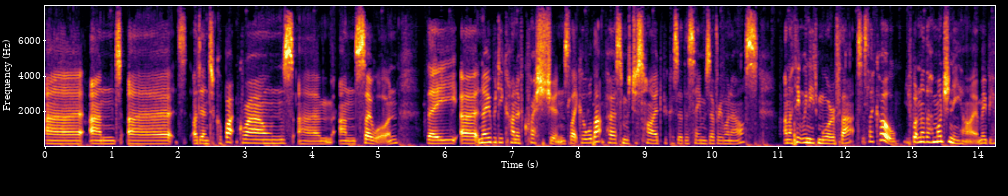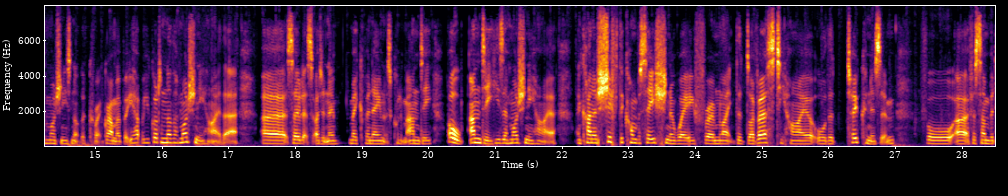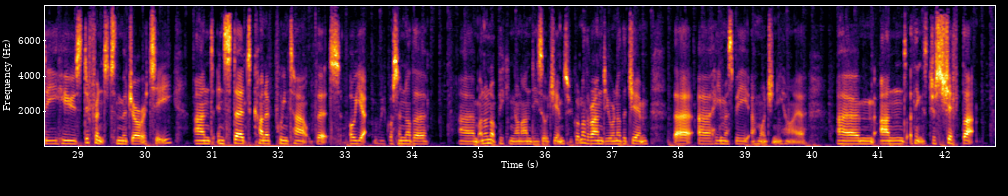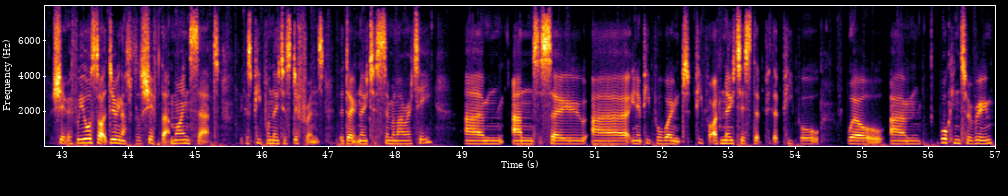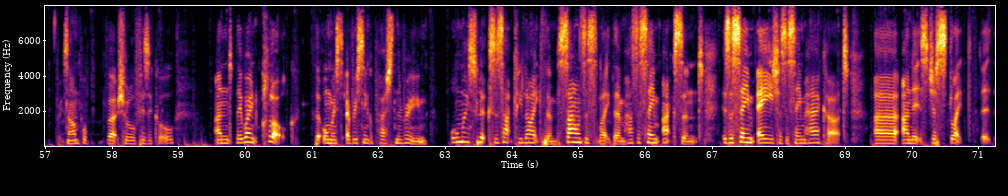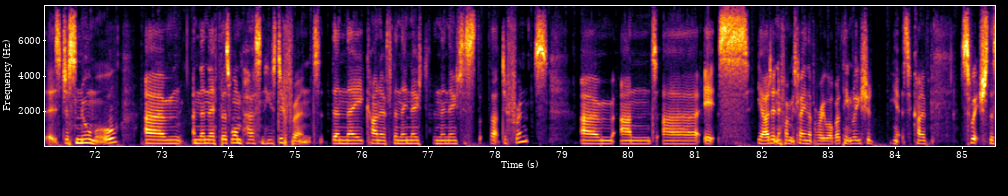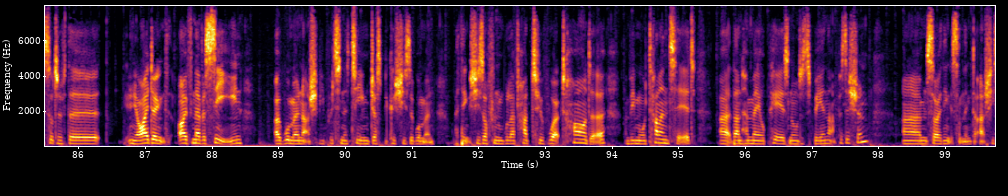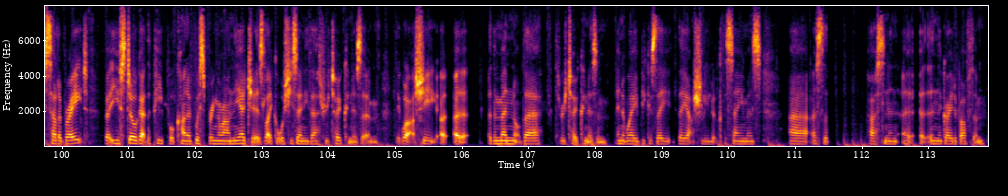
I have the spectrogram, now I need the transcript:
uh, and uh, identical backgrounds um, and so on they uh, nobody kind of questions like oh well that person was just hired because they're the same as everyone else and I think we need more of that. It's like, oh, you've got another homogeny hire. Maybe homogeny is not the correct grammar, but you have, you've got another homogeny hire there. Uh, so let's, I don't know, make up a name. Let's call him Andy. Oh, Andy, he's a homogeny hire, and kind of shift the conversation away from like the diversity hire or the tokenism for uh, for somebody who's different to the majority, and instead kind of point out that, oh yeah, we've got another um, and I'm not picking on Andy's or Jim's. We've got another Andy or another Jim. That uh, he must be a homogeny hire. Um, and I think just shift that shift. If we all start doing that, it'll shift that mindset because people notice difference, they don't notice similarity. Um, and so uh, you know, people won't. People I've noticed that that people will um, walk into a room, for example, virtual or physical, and they won't clock that almost every single person in the room almost looks exactly like them, sounds like them, has the same accent, is the same age, has the same haircut, uh, and it's just like it's just normal. Um, and then if there's one person who's different, then they kind of then they notice then they notice that difference. Um, and uh, it's yeah, I don't know if I'm explaining that very well, but I think we should you know, kind of switch the sort of the you know I don't I've never seen a woman actually be put in a team just because she's a woman. I think she's often will have had to have worked harder and be more talented uh, than her male peers in order to be in that position. Um, so I think it's something to actually celebrate, but you still get the people kind of whispering around the edges, like, "Oh, she's only there through tokenism." They, well, actually, uh, uh, are the men not there through tokenism in a way because they they actually look the same as uh, as the person in, uh, in the grade above them?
